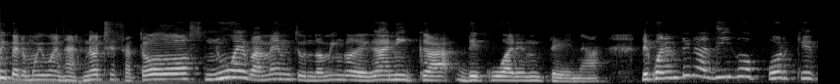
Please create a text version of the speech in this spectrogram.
Muy pero muy buenas noches a todos. Nuevamente un domingo de Gánica de cuarentena. De cuarentena digo porque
